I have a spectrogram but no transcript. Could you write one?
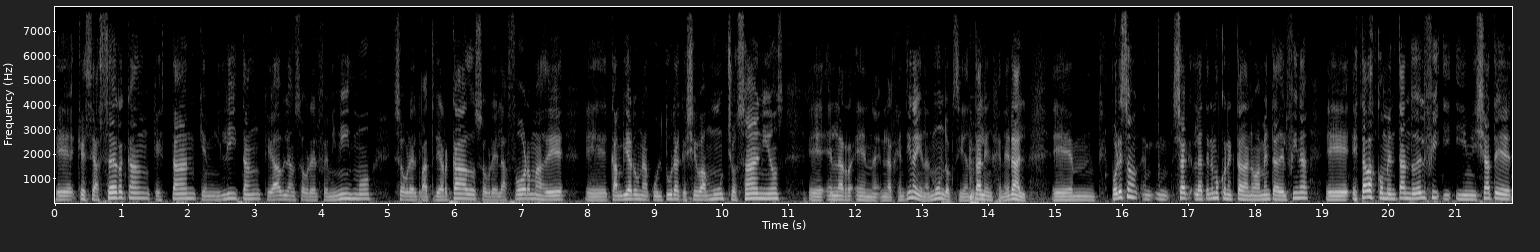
eh, que se acercan, que están, que militan, que hablan sobre el feminismo, sobre el patriarcado, sobre las formas de eh, cambiar una cultura que lleva muchos años eh, en, la, en, la, Argentina y en el mundo occidental en general. Em, por eso em, ya la tenemos conectada nuevamente a Delfina. Eh, estabas comentando, Delfi, y, y ya te,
